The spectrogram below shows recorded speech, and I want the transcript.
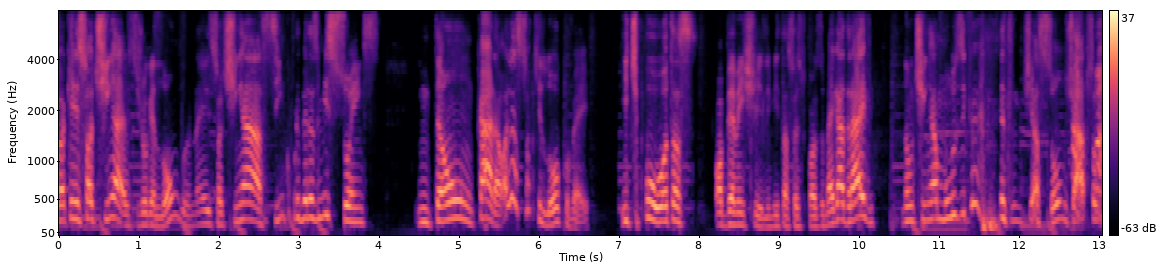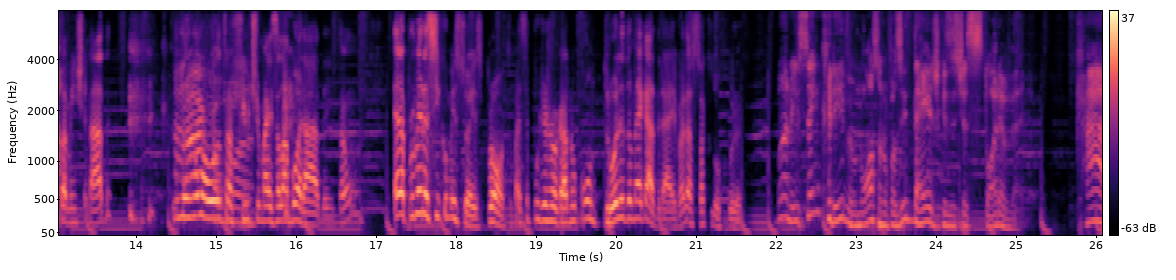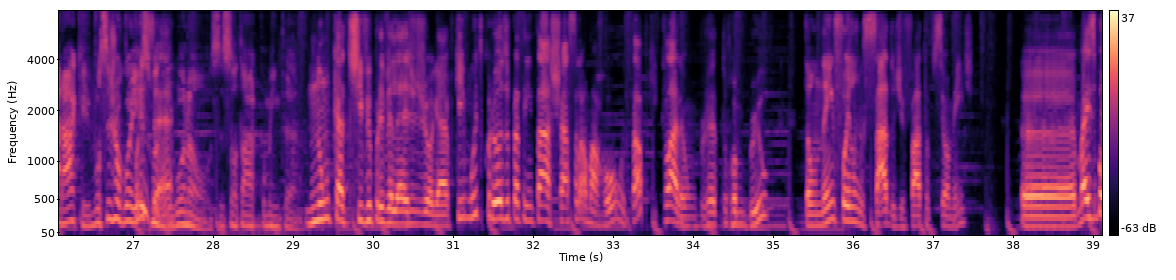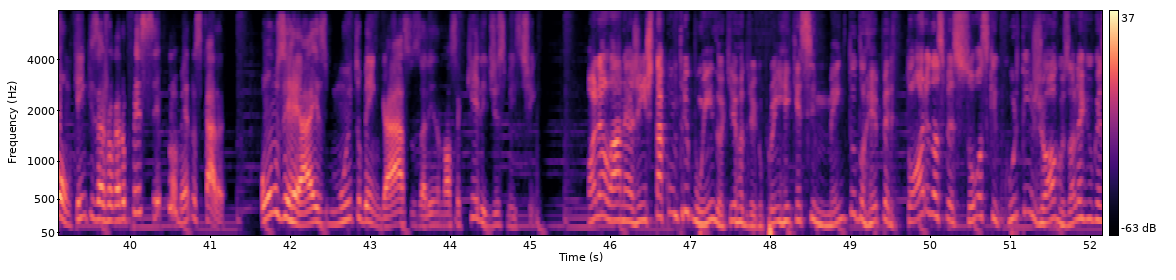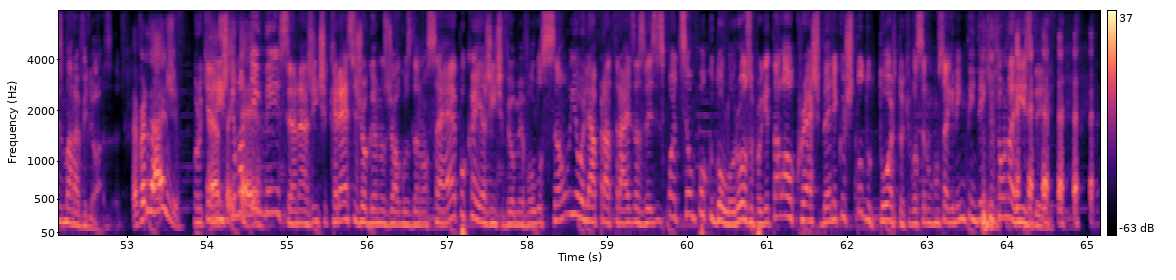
Só que ele só tinha. Esse jogo é longo, né? Ele só tinha cinco primeiras missões. Então, cara, olha só que louco, velho. E, tipo, outras, obviamente, limitações por causa do Mega Drive. Não tinha música, não tinha som, não tinha absolutamente nada. e nenhuma outra mano. filtro mais elaborada. Então, era as primeiras cinco missões, pronto. Mas você podia jogar no controle do Mega Drive. Olha só que loucura. Mano, isso é incrível. Nossa, eu não fazia ideia de que existia essa história, velho. Caraca, você jogou pois isso, é. Rodrigo, ou não? Você só tá comentando? Nunca tive o privilégio de jogar. Fiquei muito curioso para tentar achar, sei lá, uma ROM e tal, porque, claro, é um projeto homebrew, então nem foi lançado de fato oficialmente. Uh, mas, bom, quem quiser jogar no PC, pelo menos, cara, 11 reais, muito bem gastos ali na nossa queridíssima Steam. Olha lá, né? A gente tá contribuindo aqui, Rodrigo, pro enriquecimento do repertório das pessoas que curtem jogos. Olha que coisa maravilhosa. É verdade. Porque a gente tem uma ideia. tendência, né? A gente cresce jogando os jogos da nossa época e a gente vê uma evolução e olhar para trás às vezes pode ser um pouco doloroso, porque tá lá o Crash Bandicoot todo torto que você não consegue nem entender o que é o nariz dele.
